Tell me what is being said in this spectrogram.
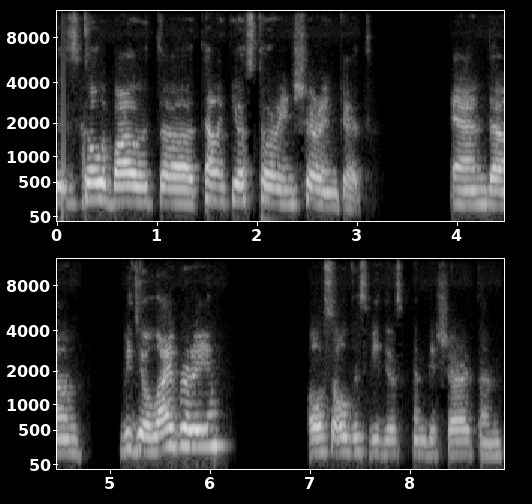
it's all about uh, telling your story and sharing it. And um, video library, also all these videos can be shared and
